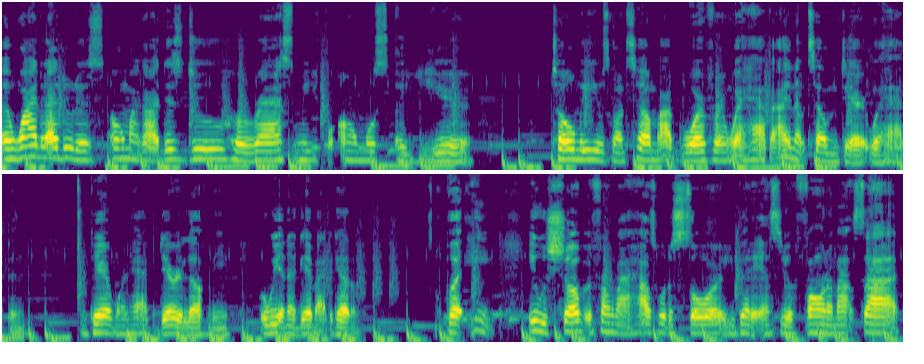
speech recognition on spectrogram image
And why did I do this? Oh my God, this dude harassed me for almost a year told me he was going to tell my boyfriend what happened. I ended up telling Derek what happened. Derek wasn't happy. Derek loved me, but we ended up getting back together. But he he would show up in front of my house with a sword. You better answer your phone. I'm outside,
